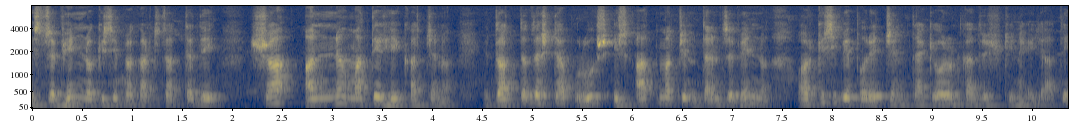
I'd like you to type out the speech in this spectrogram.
इससे भिन्न किसी प्रकार से तत्वदिक स अन्य मतिर ही कच्चन तत्वदृष्टा पुरुष इस आत्मचिंतन से भिन्न और किसी भी विपरीत चिंता की ओर उनका दृष्टि नहीं जाती,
